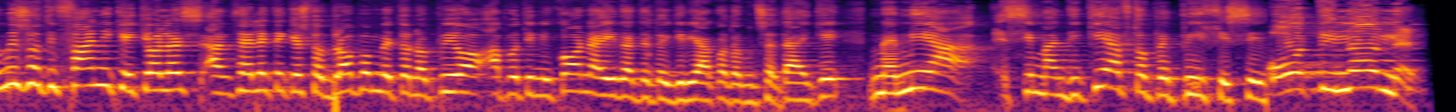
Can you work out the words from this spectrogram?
νομίζω ότι φάνηκε κιόλας αν θέλετε και στον τρόπο με τον οποίο από την εικόνα είδατε το κυρίακο τομιτσατάκη με μια σημαντική αυτοπεποίθηση. Ότι να είναι.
